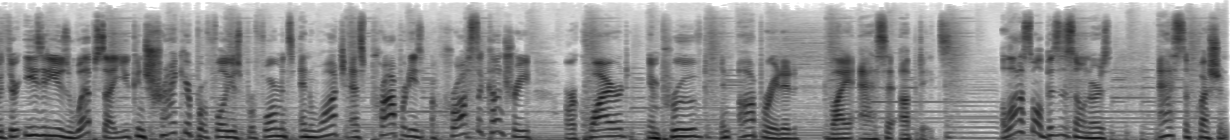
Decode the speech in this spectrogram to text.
With their easy to use website, you can track your portfolio's performance and watch as properties across the country are acquired, improved, and operated via asset updates. A lot of small business owners ask the question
